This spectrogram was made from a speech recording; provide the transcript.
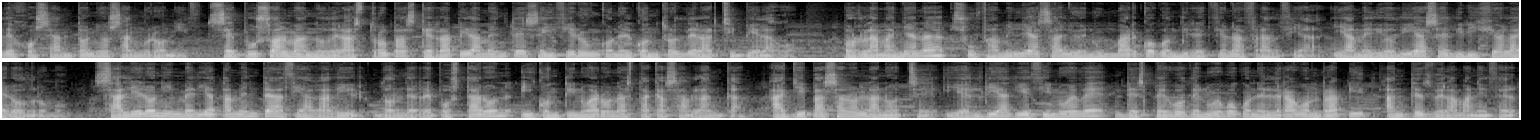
de José Antonio Sangroniz. Se puso al mando de las tropas que rápidamente se hicieron con el control del archipiélago. Por la mañana su familia salió en un barco con dirección a Francia y a mediodía se dirigió al aeródromo. Salieron inmediatamente hacia Agadir, donde repostaron y continuaron hasta Casablanca. Allí pasaron la noche y el día 19 despegó de nuevo con el Dragon Rapid antes del amanecer.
